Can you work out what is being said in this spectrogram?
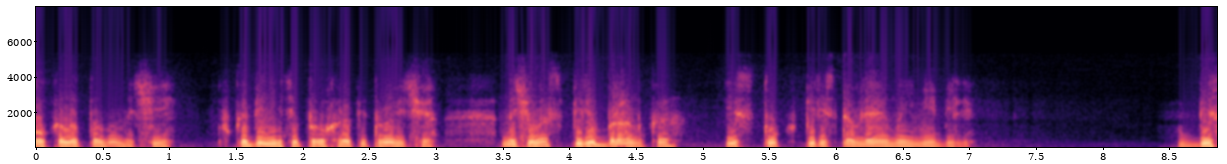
Около полуночи в кабинете Прохора Петровича началась перебранка и стук переставляемой мебели. Без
